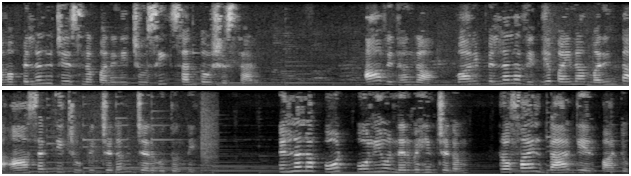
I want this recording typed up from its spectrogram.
తమ పిల్లలు చేసిన పనిని చూసి సంతోషిస్తారు. ఆ విధంగా వారి పిల్లల విద్యపైన మరింత ఆసక్తి చూపించడం జరుగుతుంది. పిల్లల పోర్ట్ పోలియో నిర్వహించడం ప్రొఫైల్ బ్యాగ్ ఏర్పాటు.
